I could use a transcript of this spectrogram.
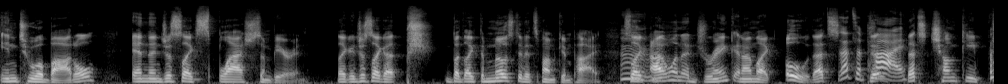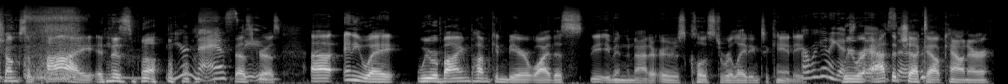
into a bottle and then just like splash some beer in. Like it's just like a, psh, but like the most of it's pumpkin pie. So like I want a drink, and I'm like, oh, that's Mm. That's a pie. that's chunky chunks of pie in this mug. You're nasty. That's gross. Uh, anyway, we were buying pumpkin beer. Why this even matters is close to relating to candy? Are we gonna get We were the at the checkout counter,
